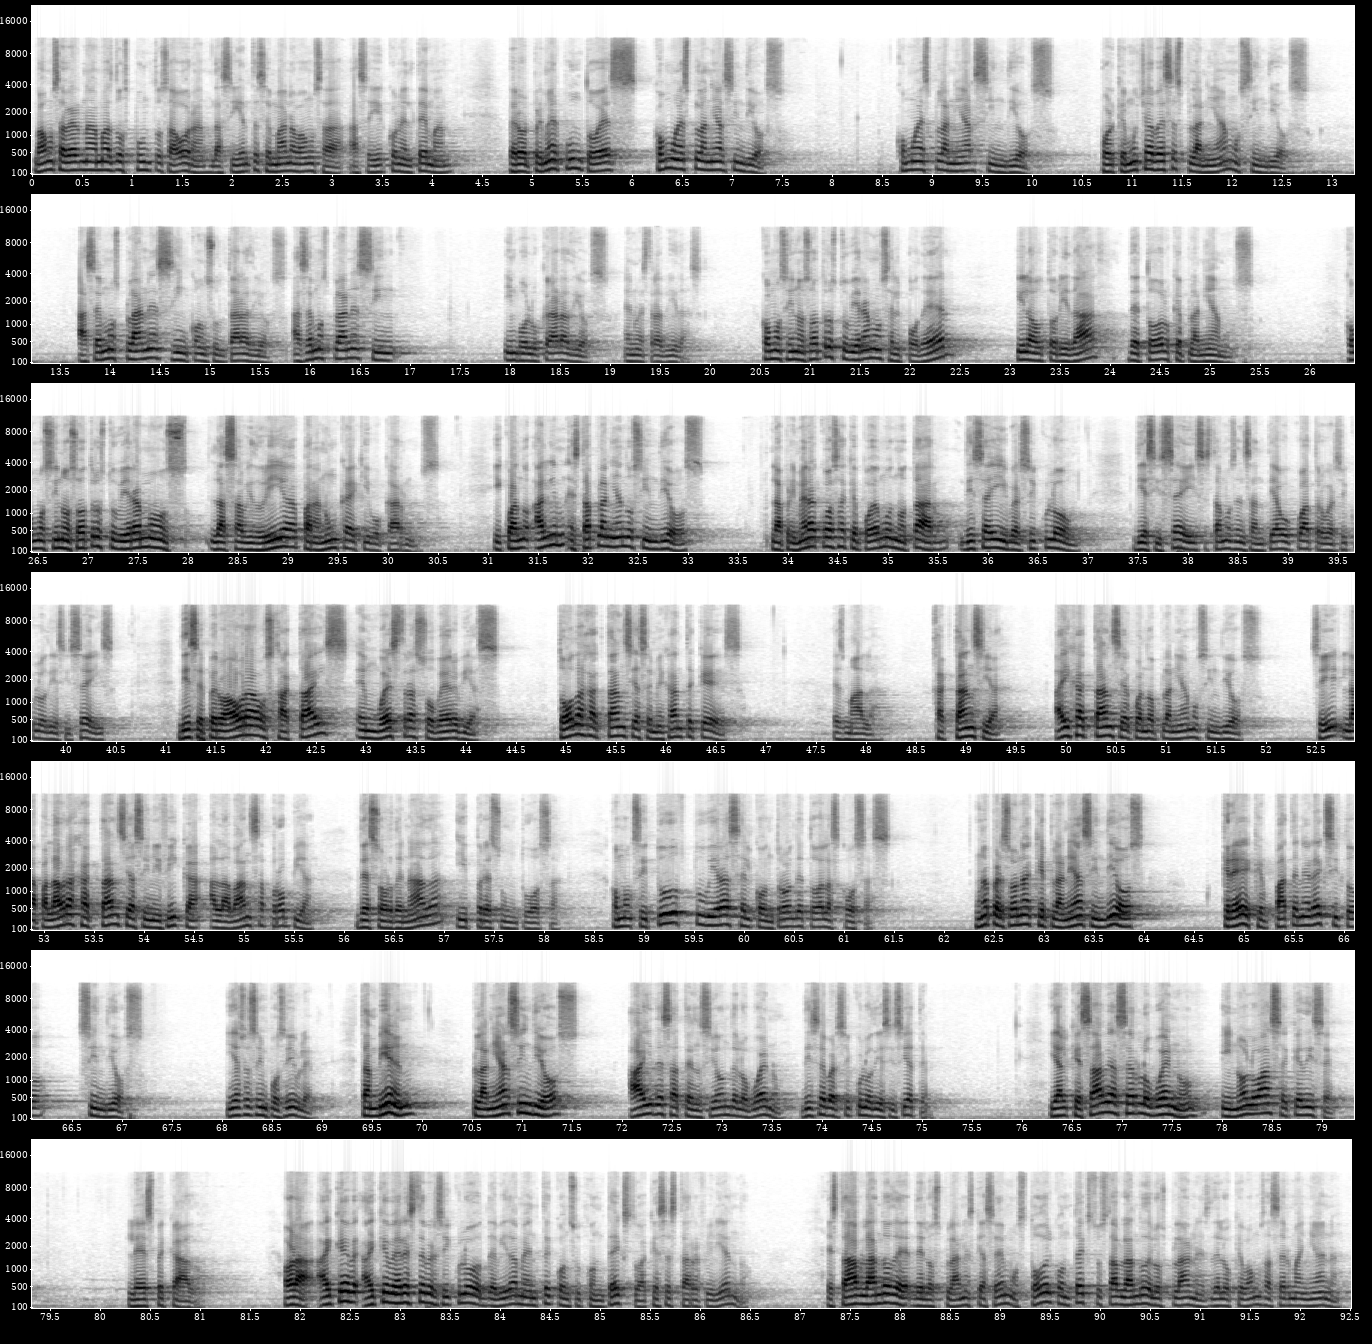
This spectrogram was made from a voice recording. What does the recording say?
vamos a ver nada más dos puntos ahora. La siguiente semana vamos a seguir con el tema. Pero el primer punto es, ¿cómo es planear sin Dios? ¿Cómo es planear sin Dios? Porque muchas veces planeamos sin Dios. Hacemos planes sin consultar a Dios. Hacemos planes sin involucrar a Dios en nuestras vidas. Como si nosotros tuviéramos el poder y la autoridad de todo lo que planeamos. Como si nosotros tuviéramos la sabiduría para nunca equivocarnos. Y cuando alguien está planeando sin Dios, la primera cosa que podemos notar, dice ahí versículo 16, estamos en Santiago 4, versículo 16, dice, pero ahora os jactáis en vuestras soberbias. Toda jactancia semejante que es, es mala. Jactancia, hay jactancia cuando planeamos sin Dios. ¿sí? La palabra jactancia significa alabanza propia, desordenada y presuntuosa. Como si tú tuvieras el control de todas las cosas. Una persona que planea sin Dios cree que va a tener éxito sin Dios. Y eso es imposible. También, planear sin Dios, hay desatención de lo bueno. Dice versículo 17. Y al que sabe hacer lo bueno y no lo hace, ¿qué dice? Le es pecado. Ahora, hay que, hay que ver este versículo debidamente con su contexto, a qué se está refiriendo. Está hablando de, los planes que hacemos. Todo el contexto está hablando de los planes, de lo que vamos a hacer mañana.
